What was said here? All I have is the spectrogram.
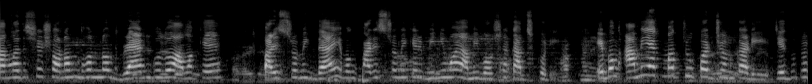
বাংলাদেশের স্বনামধন্য ব্র্যান্ডগুলো আমাকে পারিশ্রমিক দেয় এবং পারিশ্রমিকের বিনিময়ে আমি বর্ষা কাজ করি। এবং আমি একমাত্র উপার্জনকারী যে দুটো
